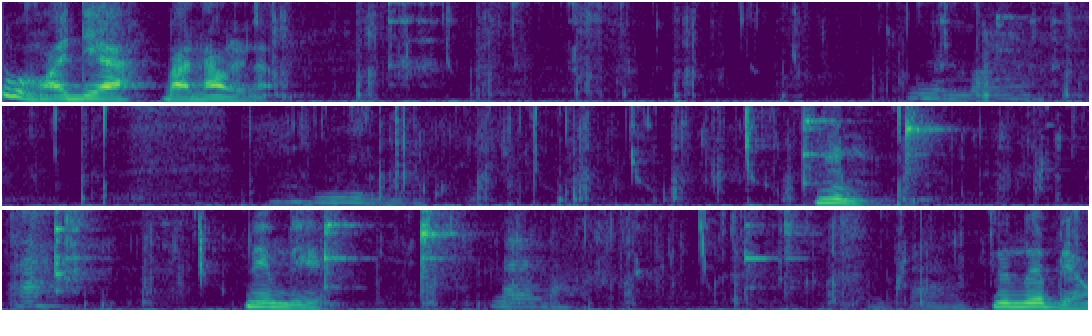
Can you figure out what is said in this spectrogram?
คือแบบหอยเดียบ้านเฮาเลยนะหนึ่งบอลหนึ่งนิ่มฮะนิ่มดีแม่นบอกกลางนึบๆเดี๋ยว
